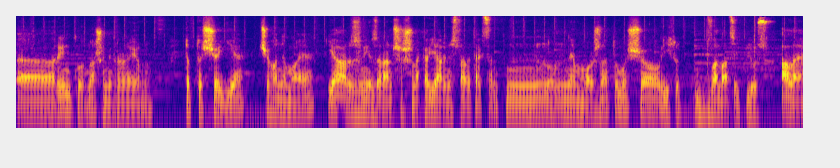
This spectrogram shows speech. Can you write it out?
е, ринку нашого мікрорайону. Тобто, що є, чого немає. Я розумів заранше, що на кав'ярню ставити акцент ну, не можна, тому що їх тут 12 Але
